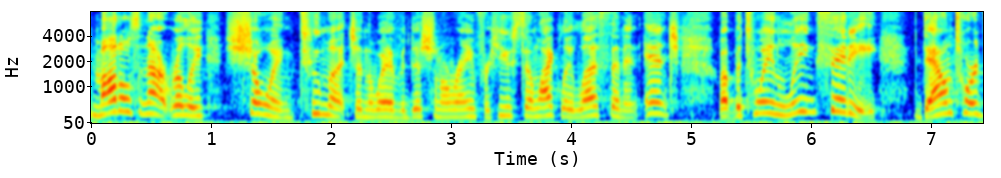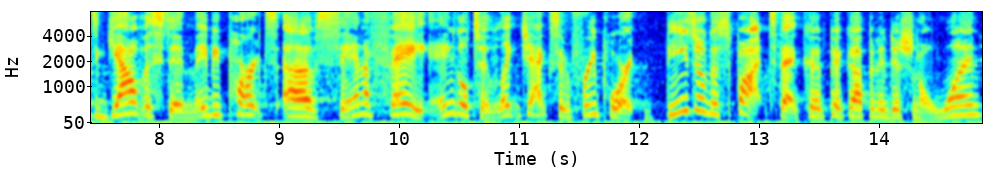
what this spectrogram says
Models not really showing too much in the way of additional rain for Houston, likely less than an inch, but between League City, down towards Galveston, maybe parts of Santa Fe, Angleton, Lake Jackson, Freeport, these are the spots that could pick up an additional one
